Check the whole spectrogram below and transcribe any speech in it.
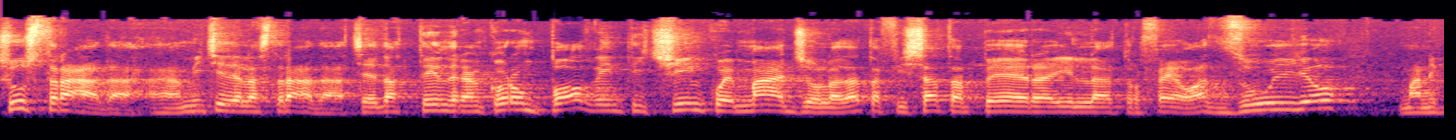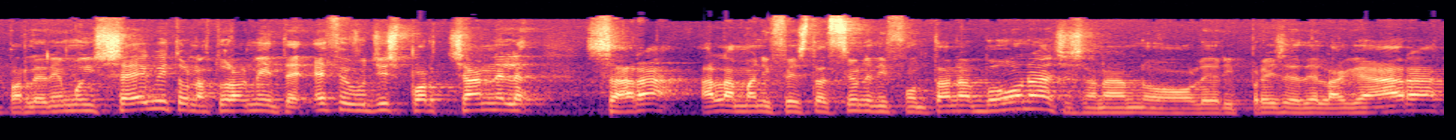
Su strada, amici della strada, c'è da attendere ancora un po', 25 maggio la data fissata per il trofeo Azzuglio, ma ne parleremo in seguito. Naturalmente FVG Sport Channel sarà alla manifestazione di Fontana Bona, ci saranno le riprese della gara,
